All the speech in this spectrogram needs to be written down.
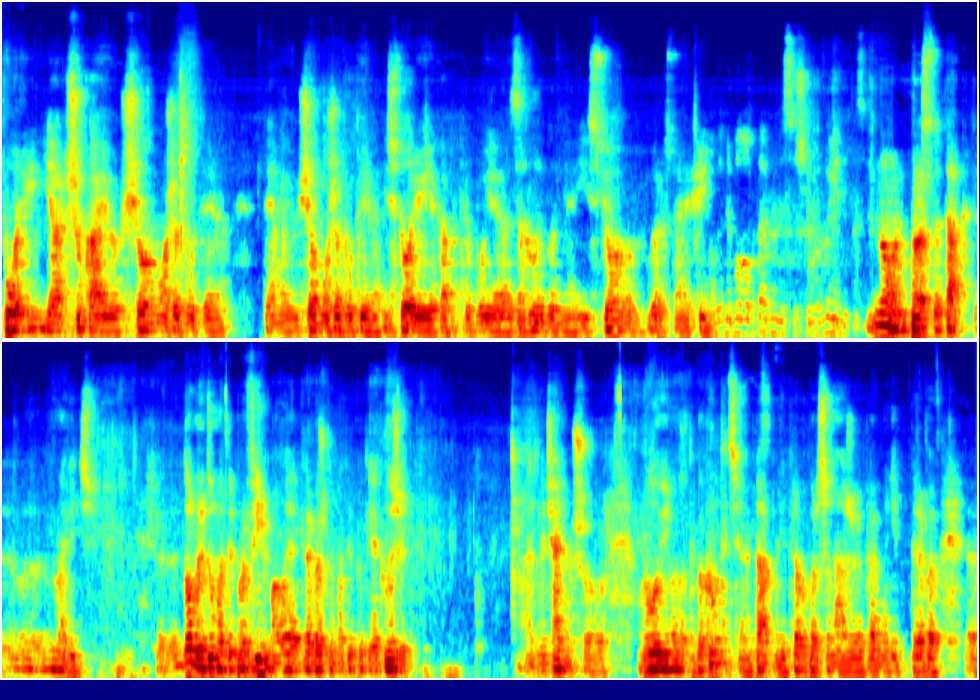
полі, я шукаю, що може бути темою, що може бути історією, яка потребує заглиблення, і з цього виростає фільм. Але не було впевненості, що ви виїдете з Ну, просто так, е, навіть е, добре думати про фільм, але треба ж думати про те, як. Е, Звичайно, що в голові воно тебе крутиться. Так, мені треба персонажі, так, мені треба е,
